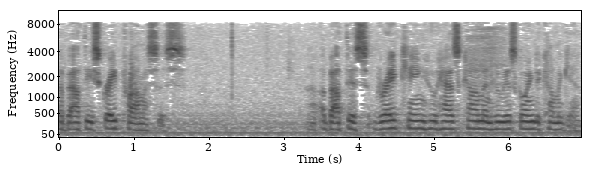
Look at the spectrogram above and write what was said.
about these great promises, uh, about this great King who has come and who is going to come again.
